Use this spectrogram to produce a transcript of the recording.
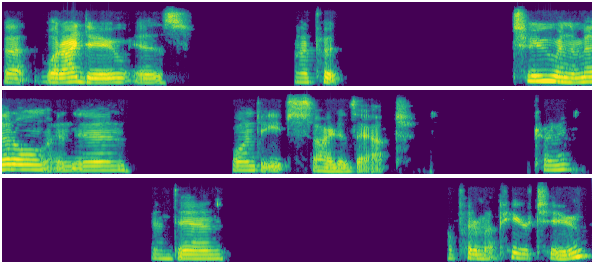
But what I do is I put two in the middle and then one to each side of that. Okay. And then I'll put them up here too.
